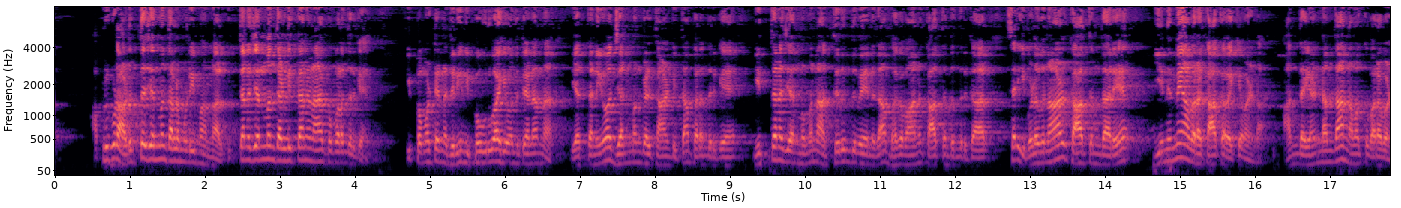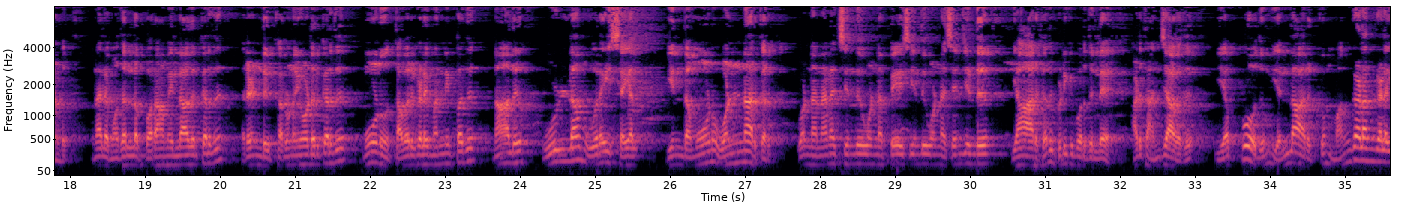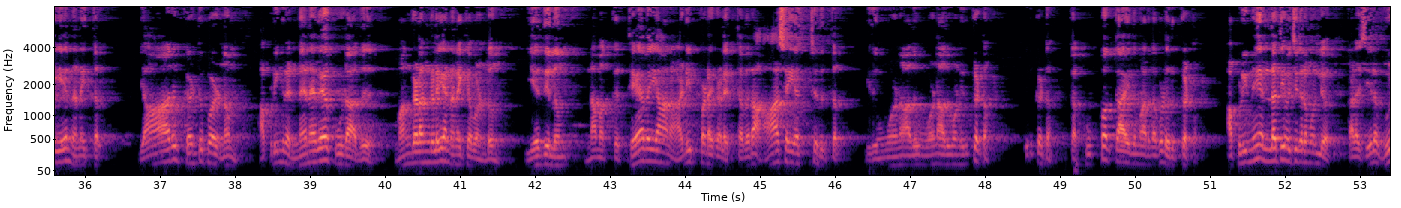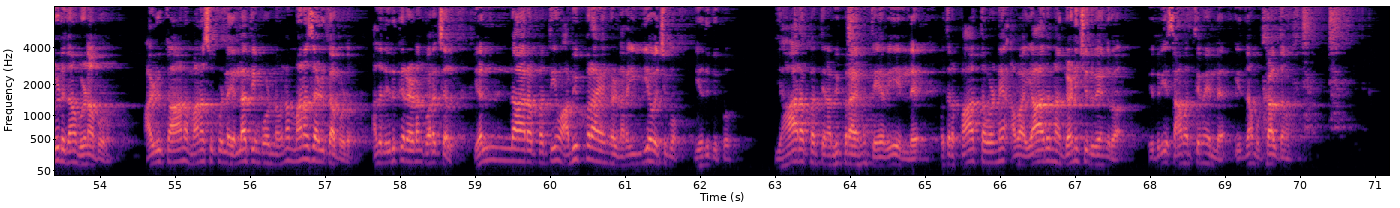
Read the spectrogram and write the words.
அப்படி கூட அடுத்த ஜென்மம் தள்ள முடியுமானால் இத்தனை ஜென்மம் தள்ளித்தானே நான் இப்ப பிறந்திருக்கேன். இப்ப மட்டும் என்ன திடீர்னு இப்ப உருவாகி வந்துட்டேன்னா எத்தனையோ ஜென்மங்கள் தாண்டி தான் பிறந்திருக்கேன். இத்தனை ஜென்மமும் நான் திருந்துவேன்னு தான் பகவானு காத்துட்டு இருந்திருக்கார் சரி இவ்வளவு நாள் காத்திருந்தாரே. இனிமே அவரை காக்க வைக்க வேண்டாம். அந்த எண்ணம் தான் நமக்கு வர வேண்டும். அதனால முதல்ல பொறாமை இல்லாத இருக்கிறது ரெண்டு கருணையோடு இருக்கிறது மூணு தவறுகளை மன்னிப்பது நாலு உள்ளம் உரை செயல். இந்த மூணு ஒன்னா இருக்கிறது. உன்னை நினைச்சிந்து உன்னை பேசிந்து உன்னை செஞ்சுண்டு யாருக்கு அது பிடிக்க போறது இல்லை அடுத்து அஞ்சாவது எப்போதும் எல்லாருக்கும் மங்களங்களையே நினைத்தல். யாரும் கெட்டுப்படணும் அப்படிங்கிற நினைவே கூடாது. மங்களங்களையே நினைக்க வேண்டும். எதிலும் நமக்கு தேவையான அடிப்படைகளை தவிர ஆசையற்றிருத்தல் இதுவும் வேணும் அதுவும் வேணும் அது ஒன்று இருக்கட்டும். இருக்கட்டும். குப்பைக்காய் இது மாதிரி கூட இருக்கட்டும். அப்படின்னே எல்லாத்தையும் வச்சுக்கிறோமோ இல்லையோ? கடைசியில் வீடு தான் வீணாக போகும். அழுக்கான மனசுக்குள்ள எல்லாத்தையும் போடணும்னா மனசு அழுக்கா போடும். அதில் இருக்கிற இடம் குறைச்சல். எல்லார பற்றியும் அபிப்பிராயங்கள் நிறைய வச்சுப்போம். எதுக்கு இப்போ? யாரை பற்றின அபிப்பிராயமும் தேவையே இல்லை. ஒருத்தரை பார்த்த உடனே அவள் யாரு நான் கணிச்சிடுவேங்கிறவா இது பெரிய சாமர்த்தியமே இல்லை. இதுதான் முட்டாள்தனம்.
